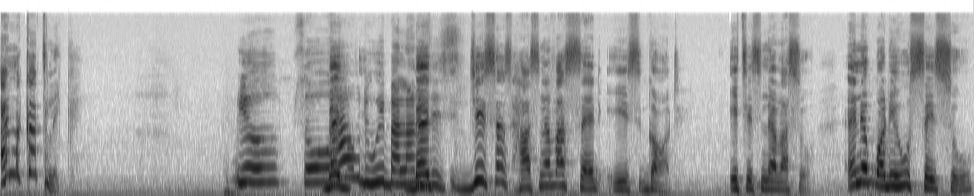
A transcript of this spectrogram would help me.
I'm a Catholic. You, so but, how do we balance but this? Jesus has never said he's God. It is never so. Anybody who says so,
